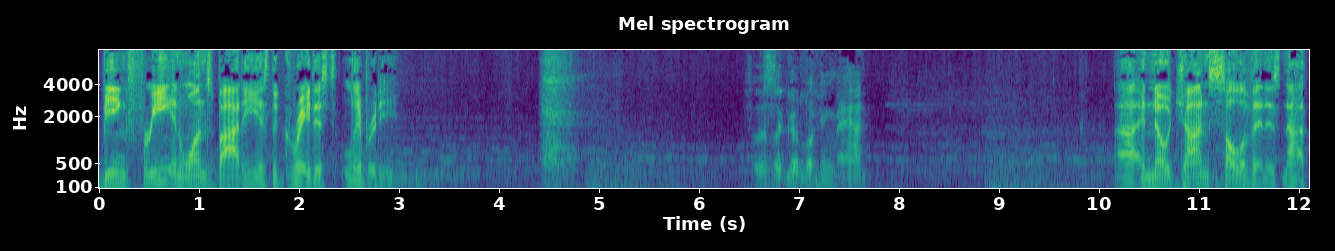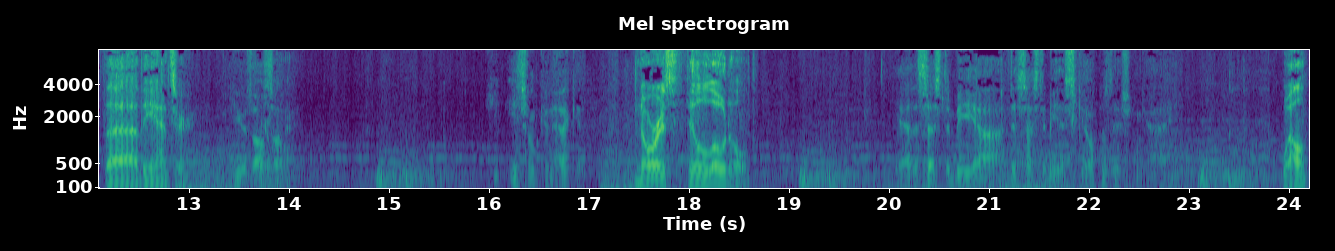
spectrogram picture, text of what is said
Being free in one's body is the greatest liberty. So this is a good-looking man. Uh, and no, John Sullivan is not the the answer. He was also. He, he's from Connecticut. Nor is Phil Loadholt. Yeah, this has to be. Uh, this has to be a skill position guy. Well,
